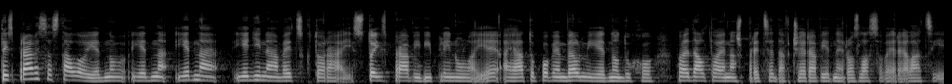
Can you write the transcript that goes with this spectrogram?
V tej správe sa stalo jedno, jedna, jedna jediná vec, ktorá z tej správy vyplynula je, a ja to poviem veľmi jednoducho, povedal to aj náš predseda včera v jednej rozhlasovej relácii.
